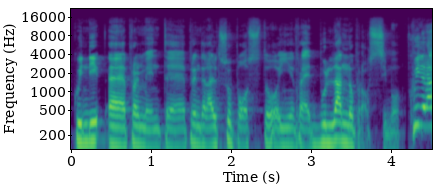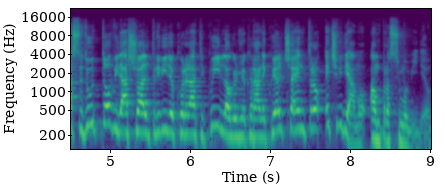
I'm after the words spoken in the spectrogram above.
quindi eh, probabilmente prenderà il suo posto in Red Bull l'anno prossimo. Qui da è tutto, vi lascio altri video correlati qui, logo il mio canale qui al centro e ci vediamo a un prossimo video.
